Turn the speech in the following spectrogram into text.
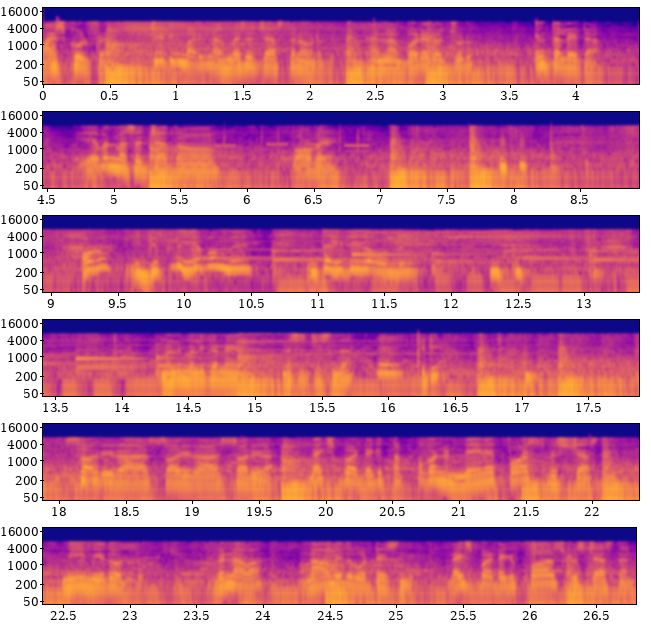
my school friend cheating మాటికి నాకు మెసేజ్ చేస్తూనే ఉంటుంది. కానీ నా బర్త్డే రోజు చూడు ఇంత లేటా ఏమని మెసేజ్ చేద్దాం? పోవే. అవును ఈ గిఫ్ట్లో ఏముంది? ఇంత హెవీగా ఉంది. మళ్ళీ మల్లికనే మెసేజ్ చేసిందా? Hmm. ఇటీ సారీ రా సారీ రా సారీ రా. నెక్స్ట్ బర్త్డేకి తప్పకుండా నేనే ఫస్ట్ విష్ చేస్తాను. నీ మీద ఒట్టు. విన్నావా? నా మీద ఒట్టేసింది. నెక్స్ట్ బర్త్డేకి ఫస్ట్ విష్ చేస్తాంట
